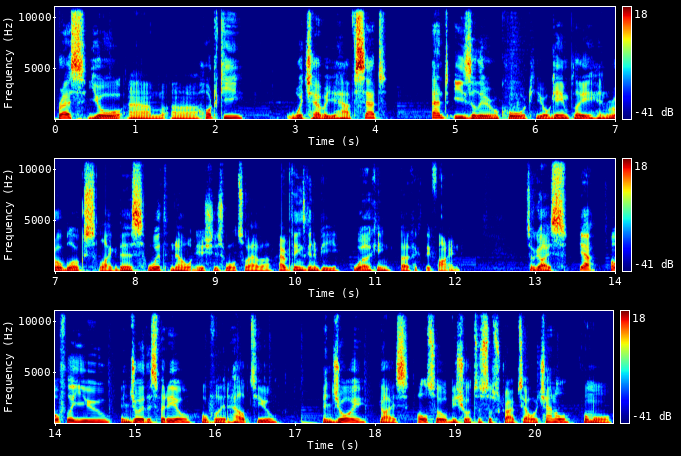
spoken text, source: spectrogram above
press your um, uh, hotkey, whichever you have set, and easily record your gameplay in Roblox like this with no issues whatsoever. Everything's gonna be working perfectly fine. So guys, yeah, hopefully you enjoyed this video, hopefully it helped you. Enjoy, guys. Also, be sure to subscribe to our channel for more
